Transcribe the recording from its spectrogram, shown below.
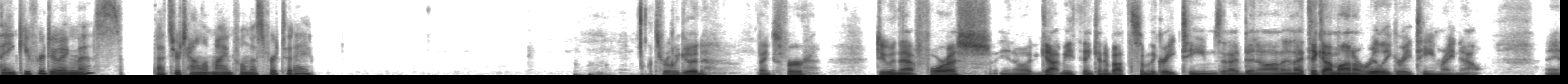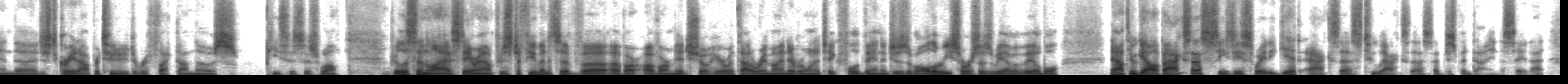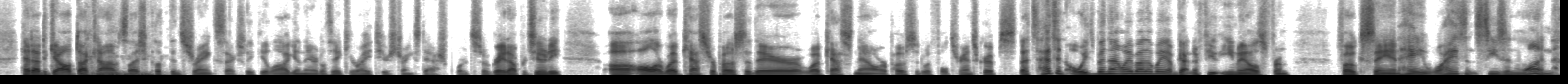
Thank you for doing this. That's your talent mindfulness for today. That's really good. Thanks for doing that for us. You know, it got me thinking about some of the great teams that I've been on, and I think I'm on a really great team right now, and uh, just a great opportunity to reflect on those pieces as well. If you're listening live, stay around for just a few minutes of uh, of our of our mid show here. With that, I'll remind everyone to take full advantages of all the resources we have available now through Gallup Access, easiest way to get access to access. I've just been dying to say that. Head out to gallup.com slash Clifton Strengths. Actually, if you log in there, it'll take you right to your strengths dashboard. So great opportunity. Uh, all our webcasts are posted there. Webcasts now are posted with full transcripts. That hasn't always been that way, by the way. I've gotten a few emails from folks saying, "Hey, why isn't season one?"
